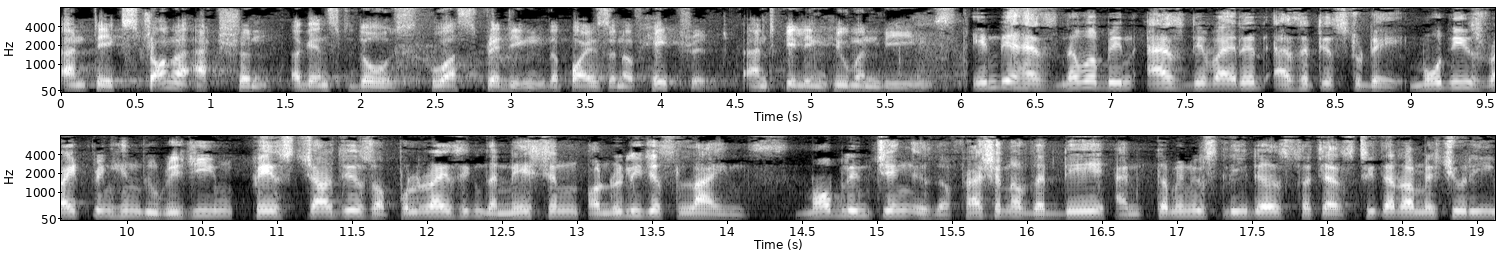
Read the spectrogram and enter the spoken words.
and take stronger action against those who are spreading the poison of hatred and killing human beings. India has never been as divided as it is today. Modi's right-wing Hindu regime faced charges of polarizing the nation on religious lines. Mob lynching is the fashion of the day and communist leaders such as Sitaram Yechury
